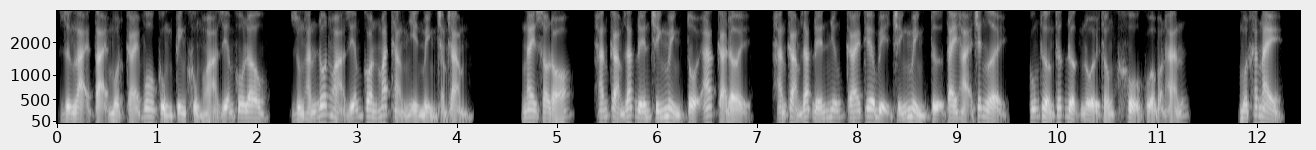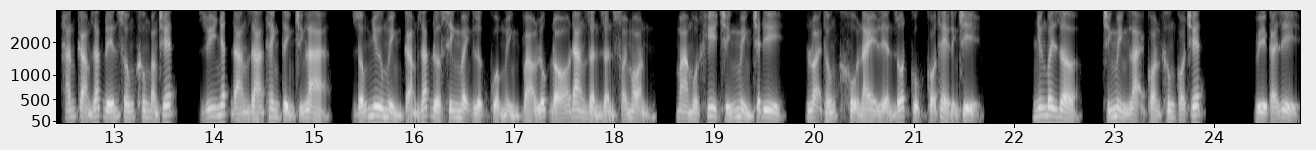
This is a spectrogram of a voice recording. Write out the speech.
dừng lại tại một cái vô cùng kinh khủng hỏa diễm cô lâu, dùng hắn đốt hỏa diễm con mắt thẳng nhìn mình chằm chằm. Ngay sau đó, hắn cảm giác đến chính mình tội ác cả đời hắn cảm giác đến những cái kia bị chính mình tự tay hại chết người, cũng thưởng thức được nổi thống khổ của bọn hắn. Một khắc này, hắn cảm giác đến sống không bằng chết, duy nhất đáng giá thanh tỉnh chính là, giống như mình cảm giác được sinh mệnh lực của mình vào lúc đó đang dần dần xói mòn, mà một khi chính mình chết đi, loại thống khổ này liền rốt cục có thể đình chỉ. Nhưng bây giờ, chính mình lại còn không có chết. Vì cái gì?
